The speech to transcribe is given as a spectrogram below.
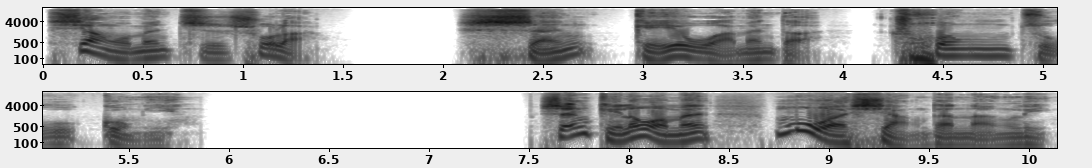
向我们指出了神给我们的充足供应。神给了我们默想的能力，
